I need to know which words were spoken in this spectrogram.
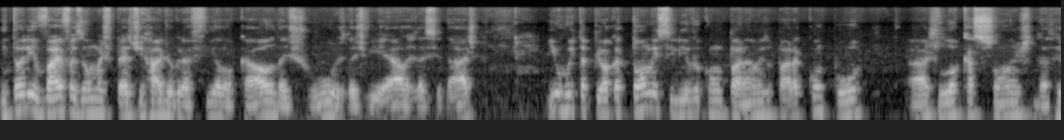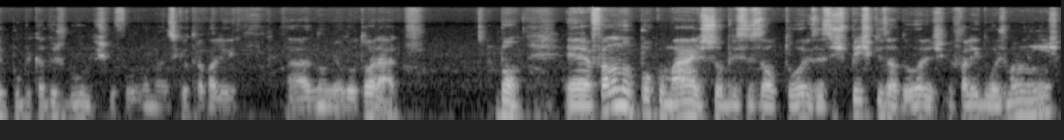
Então ele vai fazer uma espécie de radiografia local das ruas, das vielas, das cidades, e o Rui Tapioca toma esse livro como parâmetro para compor as locações da República dos Lules, que foi o romance que eu trabalhei ah, no meu doutorado. Bom, é, falando um pouco mais sobre esses autores, esses pesquisadores, eu falei do Osman Lins,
